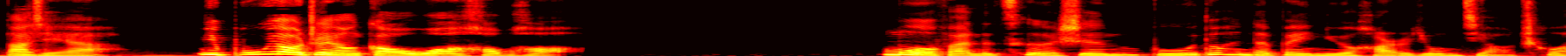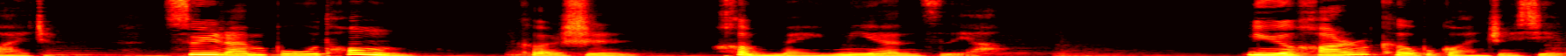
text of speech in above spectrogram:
大姐，你不要这样搞我好不好？莫凡的侧身不断的被女孩用脚踹着，虽然不痛，可是……很没面子呀！女孩可不管这些，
